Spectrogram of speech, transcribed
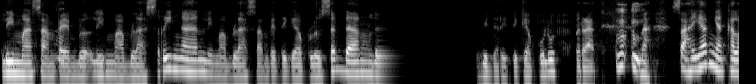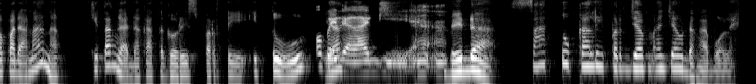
5 sampai 15 ringan, 15 sampai 30 sedang, lebih dari 30 berat. Nah, sayangnya kalau pada anak-anak kita nggak ada kategori seperti itu. Oh ya. beda lagi. Beda. Satu kali per jam aja udah nggak boleh.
